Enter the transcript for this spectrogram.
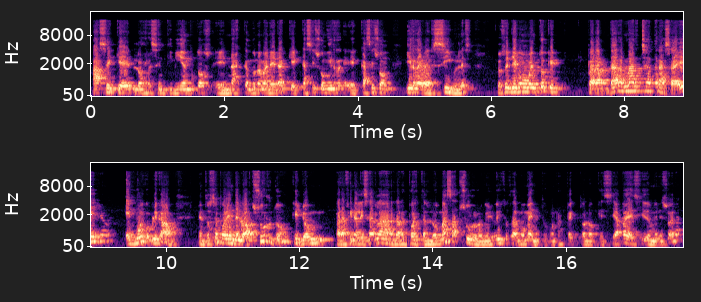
hace que los resentimientos eh, nazcan de una manera que casi son, eh, casi son irreversibles. Entonces llega un momento que para dar marcha atrás a ello es muy complicado. Entonces, por ende, lo absurdo que yo, para finalizar la, respuesta, lo más absurdo que yo he visto hasta el momento con respecto a lo que se ha padecido en Venezuela,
